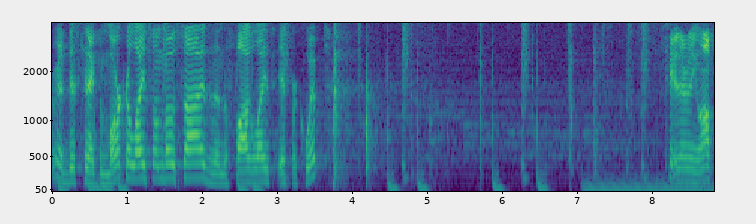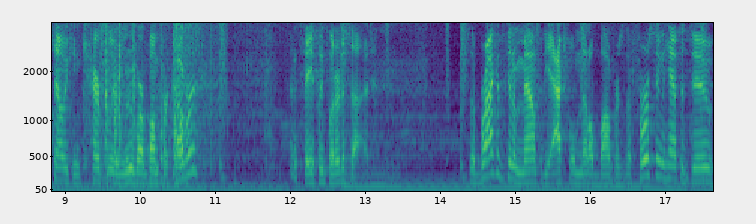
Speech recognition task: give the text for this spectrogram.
We're to disconnect the marker lights on both sides and then the fog lights if equipped. Okay, with everything off now, we can carefully remove our bumper cover and safely put it aside. So the bracket's gonna mount to the actual metal bumpers. The first thing we have to do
